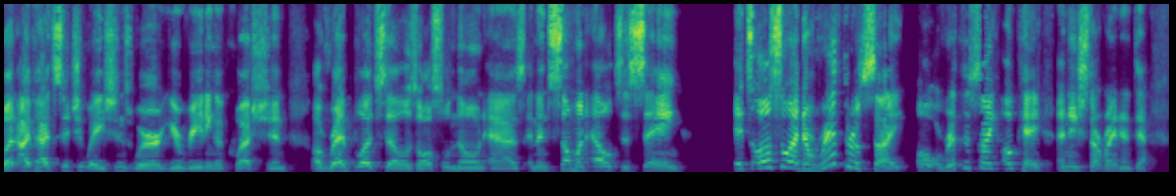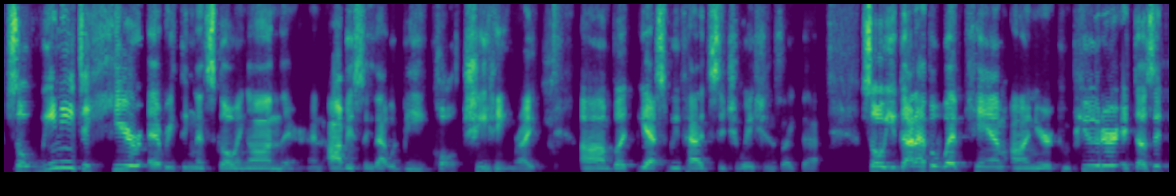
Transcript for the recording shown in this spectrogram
But I've had situations where you're reading a question, a red blood cell is also known as, and then someone else is saying, it's also an erythrocyte. Oh, erythrocyte? Okay. And then you start writing it down. So we need to hear everything that's going on there. And obviously that would be called cheating, right? Um, but yes, we've had situations like that. So you got to have a webcam on your computer. It doesn't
